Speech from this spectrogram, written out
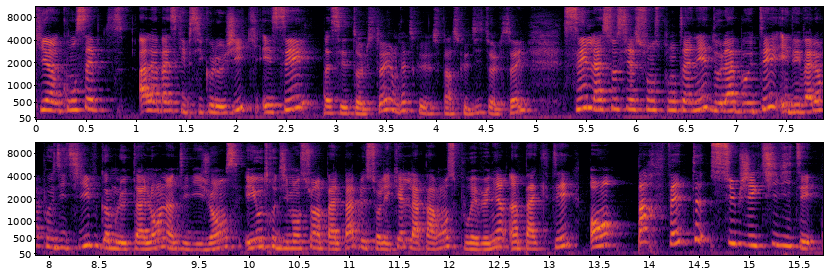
qui est un concept à la base qui est psychologique, et c'est, bah, c'est Tolstoy en fait, ce que, enfin, ce que dit Tolstoy, c'est l'association spontanée de la beauté et des valeurs positives comme le talent, l'intelligence et autres dimensions impalpables sur lesquelles l'apparence pourrait venir impacter en parfaite subjectivité.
